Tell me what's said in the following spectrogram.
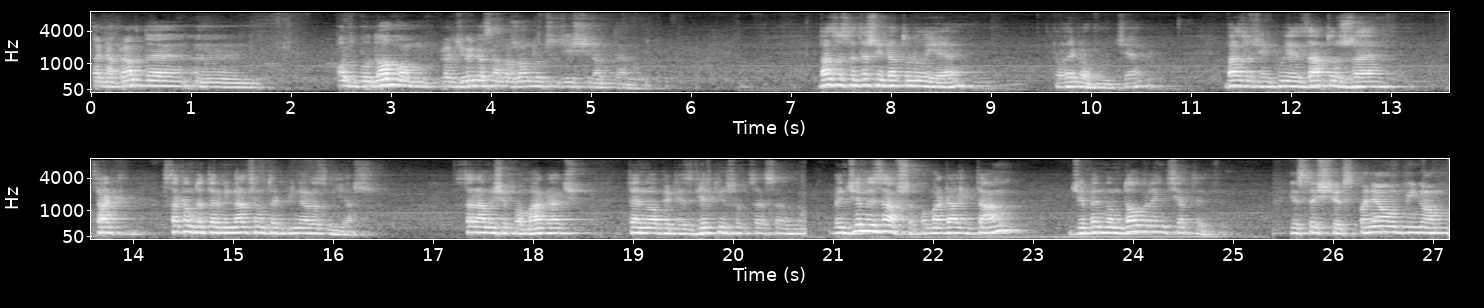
tak naprawdę e, odbudową prawdziwego samorządu 30 lat temu. Bardzo serdecznie gratuluję kolego wójcie. Bardzo dziękuję za to, że tak, z taką determinacją tę gminę rozwijasz. Staramy się pomagać. Ten obiekt jest wielkim sukcesem. Będziemy zawsze pomagali tam, gdzie będą dobre inicjatywy. Jesteście wspaniałą gminą,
